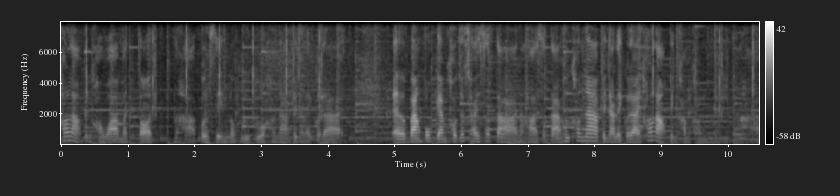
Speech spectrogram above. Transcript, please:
ข้างหลังเป็นคำว่ามัตตอนนะคะเปอร์เซ็นต์ก็คือตัวข้างหน้าเป็นอะไรก็ได้ บางโปรแกรมเขาจะใช้สตาร์นะคะสตาร์คือข้างหน้าเป็นอะไรก็ได้ข้างหลังเป็นคำคำนี้นะคะ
